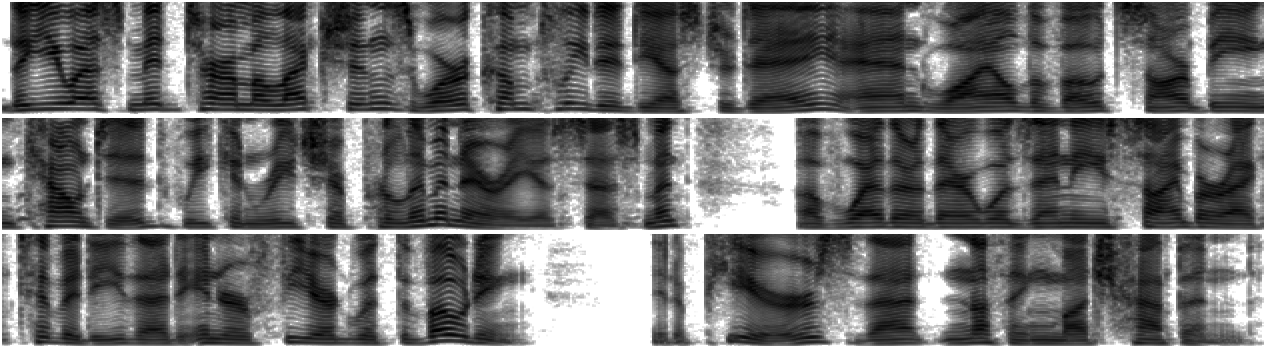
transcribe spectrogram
The U.S. midterm elections were completed yesterday, and while the votes are being counted, we can reach a preliminary assessment of whether there was any cyber activity that interfered with the voting. It appears that nothing much happened.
